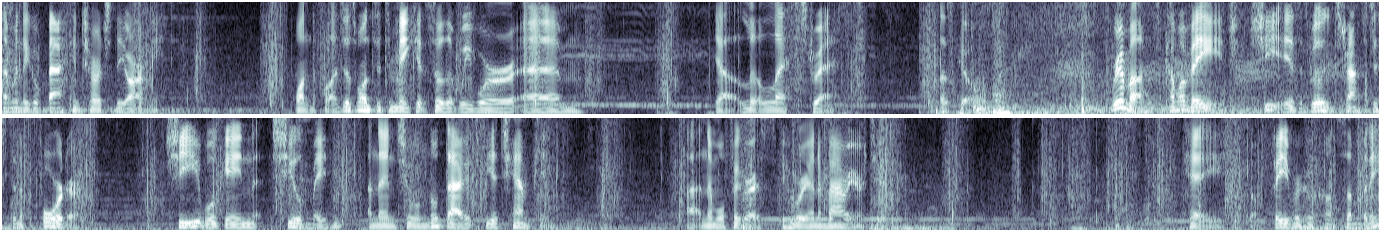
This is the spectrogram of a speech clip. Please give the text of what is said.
I'm going to go back in charge of the army. Wonderful. I just wanted to make it so that we were, um, yeah, a little less stressed. Let's go. Rima has come of age. She is a brilliant strategist and a forder. She will gain Shield Maiden, and then she will no doubt be a champion. Uh, and then we'll figure out who we're going to marry her to. Okay, got favor hook on somebody.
